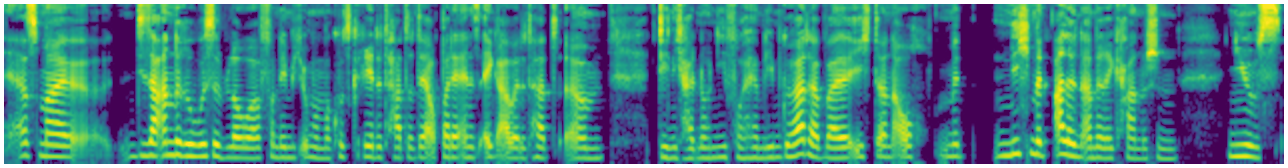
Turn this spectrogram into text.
erstmal dieser andere Whistleblower, von dem ich irgendwann mal kurz geredet hatte, der auch bei der NSA gearbeitet hat, ähm, den ich halt noch nie vorher im Leben gehört habe, weil ich dann auch mit nicht mit allen amerikanischen News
